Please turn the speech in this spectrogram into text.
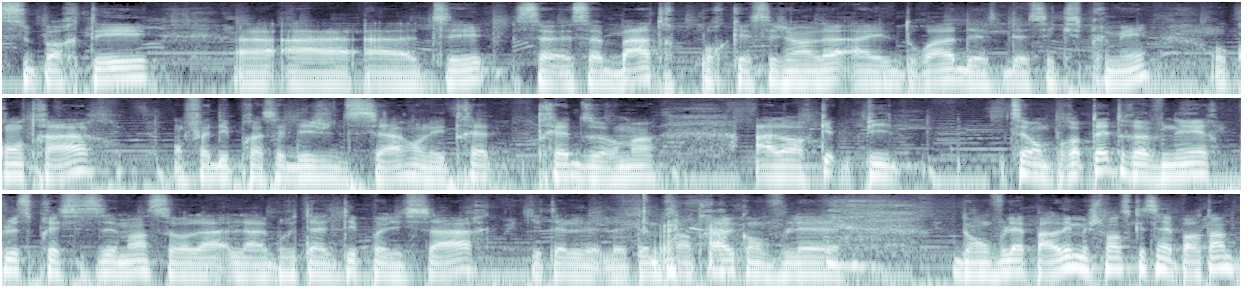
supporter, à, se, se battre pour que ces gens-là aient le droit de, de s'exprimer. Au contraire, on fait des procédés judiciaires, on les traite très durement. Alors que, puis, tu sais, on pourra peut-être revenir plus précisément sur la, la brutalité policière, qui était le, le thème central qu'on voulait, dont on voulait parler, mais je pense que c'est important de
